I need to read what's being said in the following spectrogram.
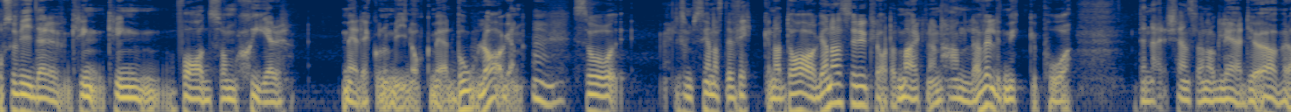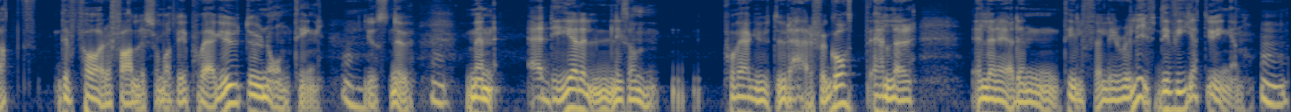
och så vidare kring, kring vad som sker med ekonomin och med bolagen. Mm. Så liksom senaste veckorna, dagarna, så är det klart att marknaden handlar väldigt mycket på den här känslan av glädje över att det förefaller som att vi är på väg ut ur någonting mm. just nu. Mm. Men är det liksom på väg ut ur det här för gott eller eller är det en tillfällig relief? Det vet ju ingen. Mm.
